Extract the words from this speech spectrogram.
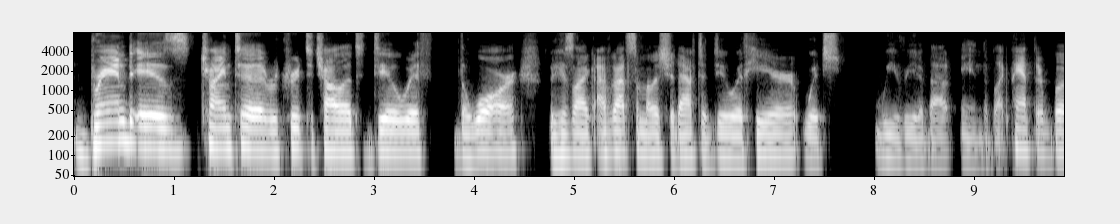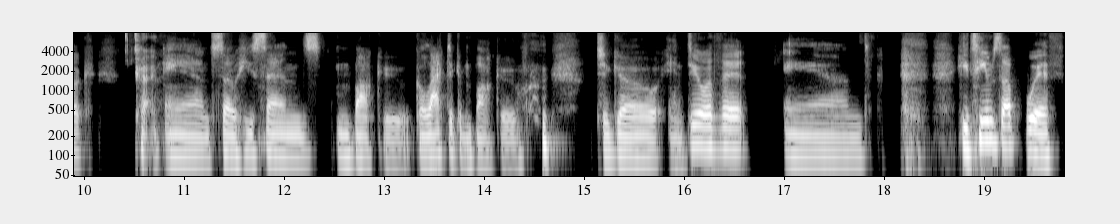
Brand is trying to recruit T'Challa to deal with the war, but he's like, I've got some other shit I have to deal with here, which we read about in the Black Panther book. okay. And so he sends Mbaku, Galactic Mbaku, to go and deal with it. And he teams up with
